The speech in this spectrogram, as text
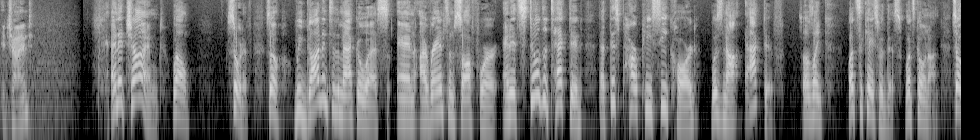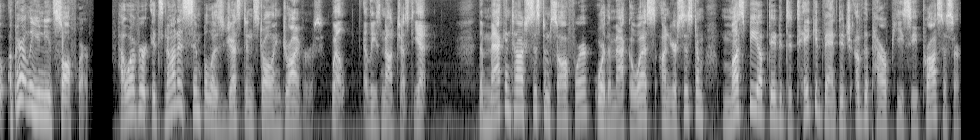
It chimed. And it chimed. Well, sort of. So we got into the Mac OS and I ran some software and it still detected that this PowerPC card was not active. So I was like, what's the case with this? What's going on? So apparently you need software. However, it's not as simple as just installing drivers. Well, at least not just yet. The Macintosh system software, or the Mac OS, on your system must be updated to take advantage of the PowerPC processor.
